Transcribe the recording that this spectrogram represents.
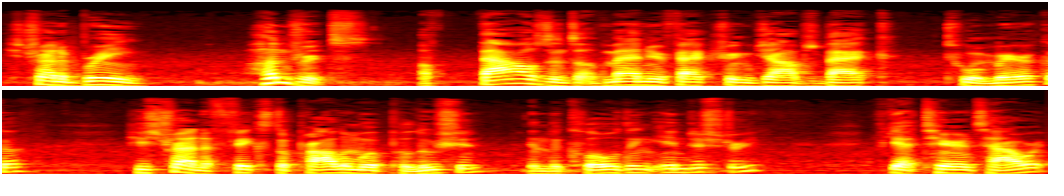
he's trying to bring hundreds thousands of manufacturing jobs back to America. He's trying to fix the problem with pollution in the clothing industry. If you got Terrence Howard,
